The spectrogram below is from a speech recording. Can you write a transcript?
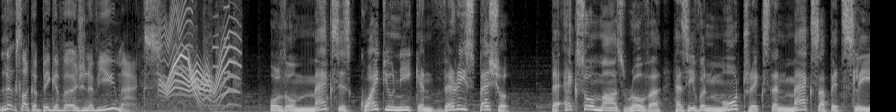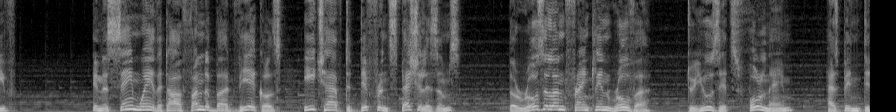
Looks like a bigger version of you, Max. Although Max is quite unique and very special, the ExoMars rover has even more tricks than Max up its sleeve. In the same way that our Thunderbird vehicles each have different specialisms, the Rosalind Franklin rover, to use its full name, has been de-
